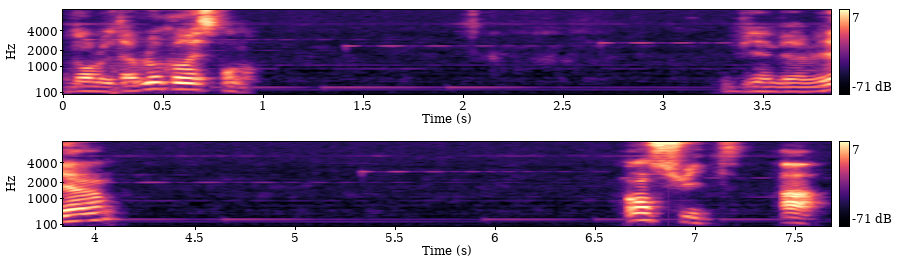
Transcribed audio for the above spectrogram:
dans le tableau correspondant. Bien, bien, bien. Ensuite, ah,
